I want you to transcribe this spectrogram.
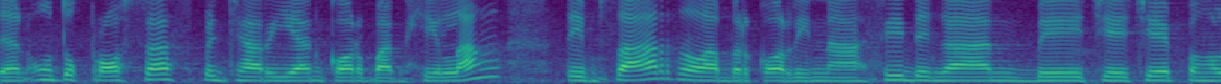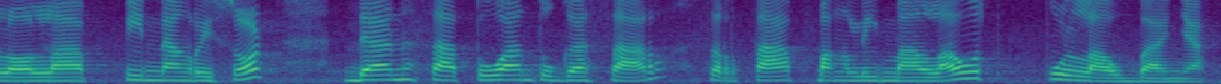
Dan untuk proses pencarian korban hilang, tim SAR telah berkoordinasi dengan BCC Pengelola Pinang Resort dan Satuan Tugas SAR serta Panglima Laut Pulau Banyak.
